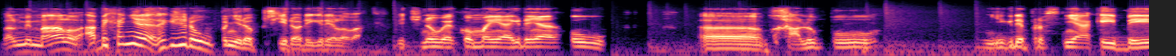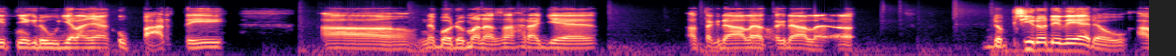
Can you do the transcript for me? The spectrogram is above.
velmi málo. Abych ani neřekl, že jdou úplně do přírody grillovat. Většinou jako mají někde nějakou uh, chalupu, někde prostě nějaký byt, někdo udělá nějakou party, a, nebo doma na zahradě a tak dále a tak dále. A do přírody vyjedou a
